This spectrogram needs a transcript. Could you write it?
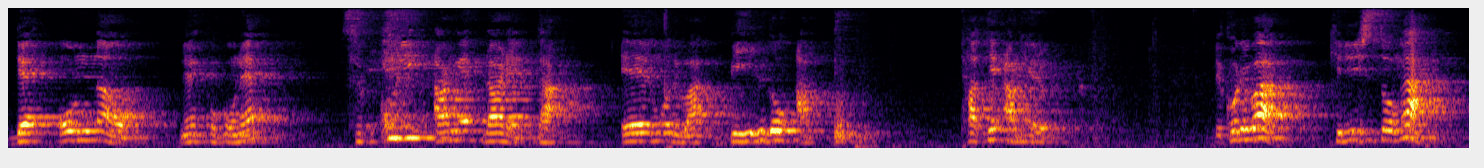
で女をねここね作り上げられた。英語ではビルドアップ。立て上げる。でこれはキリストが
